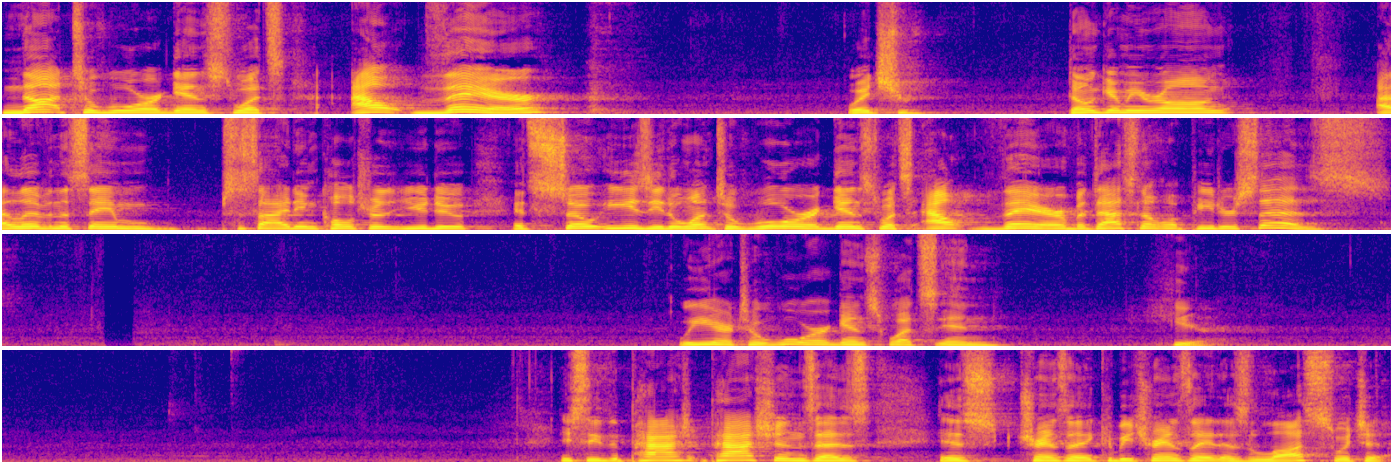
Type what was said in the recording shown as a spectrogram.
not to war against what's out there, which don't get me wrong, I live in the same society and culture that you do. It's so easy to want to war against what's out there, but that's not what Peter says. We are to war against what's in here. You see, the passions as is translated could be translated as lust, which it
